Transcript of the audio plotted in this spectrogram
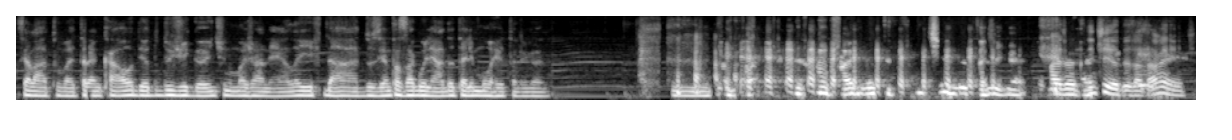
sei lá, tu vai trancar o dedo do gigante numa janela e dar 200 agulhadas até ele morrer, tá ligado? Não faz muito sentido, tá ligado? Não faz muito sentido, exatamente.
